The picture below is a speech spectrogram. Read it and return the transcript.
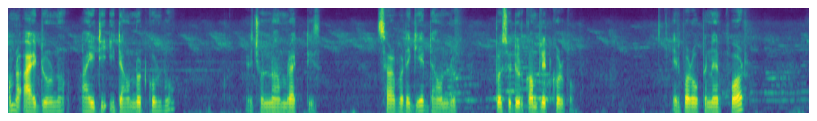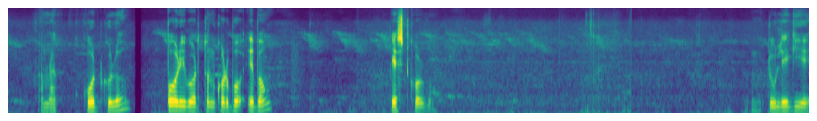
আমরা আইডোনো আইডিই ডাউনলোড করব। এর জন্য আমরা একটি সার্ভারে গিয়ে ডাউনলোড প্রসিডিউর কমপ্লিট করব। এরপর ওপেনের পর আমরা কোডগুলো পরিবর্তন করব এবং পেস্ট করব। টুলে গিয়ে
